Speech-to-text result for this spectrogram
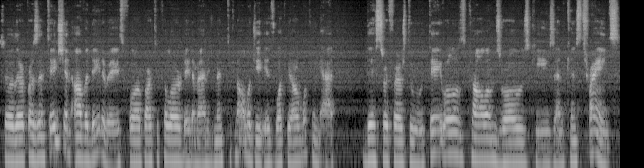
So the representation of a database for a particular data management technology is what we are looking at. This refers to tables, columns, rows, keys, and constraints.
